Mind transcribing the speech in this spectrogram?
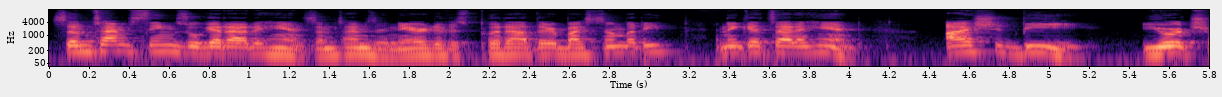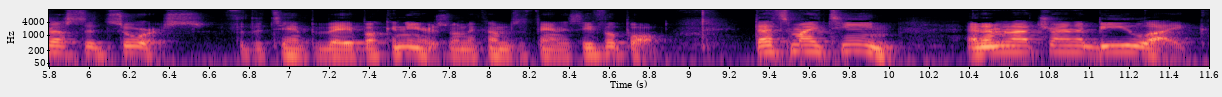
sometimes things will get out of hand. Sometimes a narrative is put out there by somebody and it gets out of hand. I should be your trusted source for the Tampa Bay Buccaneers when it comes to fantasy football. That's my team. And I'm not trying to be like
